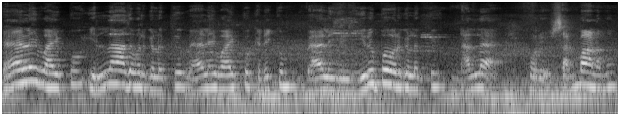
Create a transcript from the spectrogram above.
வேலை வாய்ப்பு இல்லாதவர்களுக்கு வேலை வாய்ப்பு கிடைக்கும். வேலையில் இருப்பவர்களுக்கு நல்ல ஒரு சன்மானமும்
